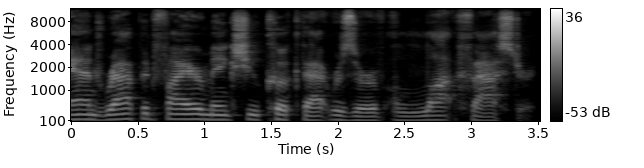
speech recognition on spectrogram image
and rapid fire makes you cook that reserve a lot faster.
